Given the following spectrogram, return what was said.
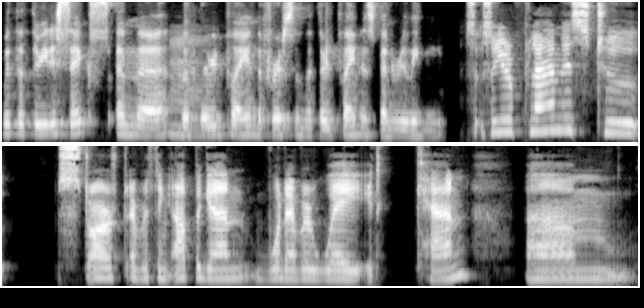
with the three to six and the, mm. the third plane, the first and the third plane has been really neat. So, so your plan is to start everything up again, whatever way it can. Um,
